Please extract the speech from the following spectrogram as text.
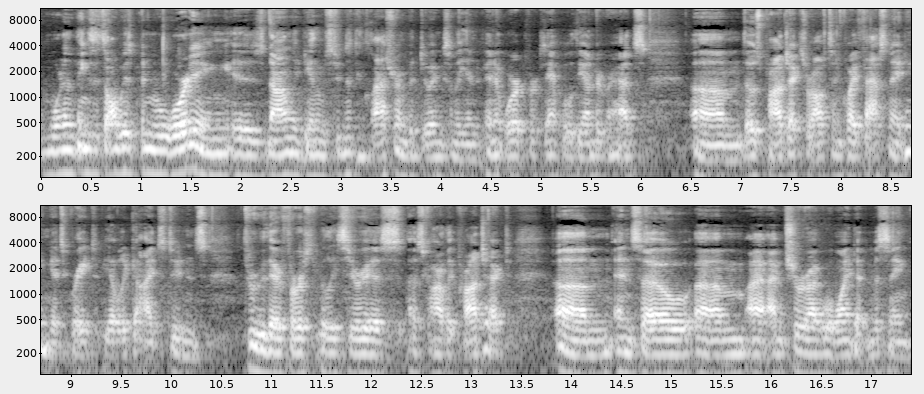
one of the things that's always been rewarding is not only dealing with students in the classroom, but doing some of the independent work, for example, with the undergrads. Um, those projects are often quite fascinating. It's great to be able to guide students through their first really serious uh, scholarly project. Um, and so um, I, am sure I will wind up missing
